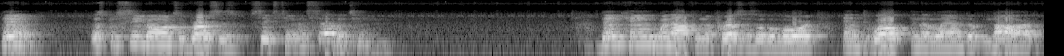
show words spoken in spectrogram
Then, let's proceed on to verses 16 and 17. Then Cain went out from the presence of the Lord and dwelt in the land of Nod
